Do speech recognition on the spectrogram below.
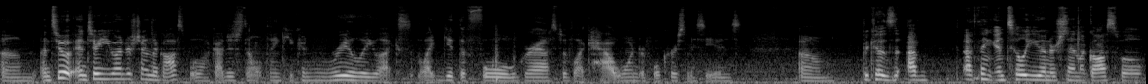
um, until until you understand the gospel like i just don't think you can really like like get the full grasp of like how wonderful christmas is um, because I, I think until you understand the gospel,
